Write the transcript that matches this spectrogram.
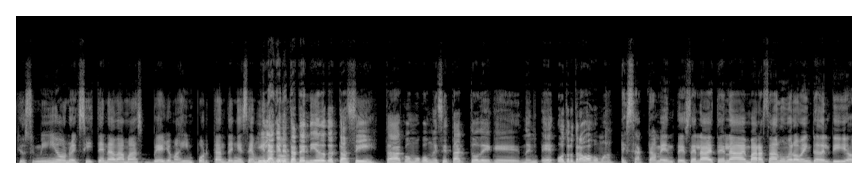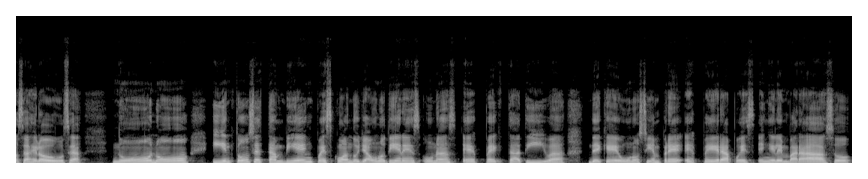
Dios mío, no existe nada más bello, más importante en ese mundo. Y la que te está atendiendo te está así, está como con ese tacto de que es otro trabajo más. Exactamente, esa es la, esta es la embarazada número 20 del día, o sea, hello, o sea, no, no. Y entonces también, pues cuando ya uno tiene unas expectativas de que uno siempre espera, pues en el embarazo,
